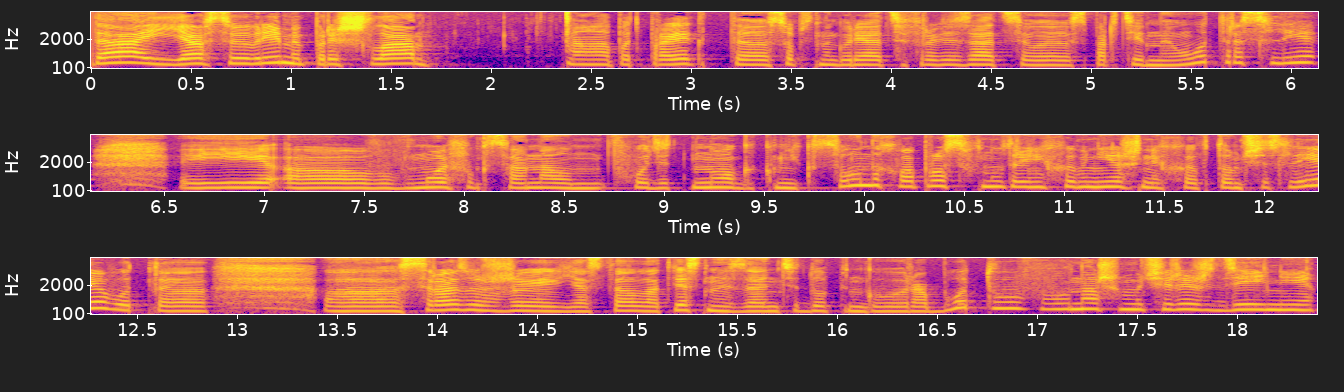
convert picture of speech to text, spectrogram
Да, и я в свое время пришла под проект, э, собственно говоря, цифровизации спортивной отрасли. И э, в мой функционал входит много коммуникационных вопросов внутренних и внешних, в том числе вот э, сразу же я стала ответственной за антидопинговую работу в нашем учреждении.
